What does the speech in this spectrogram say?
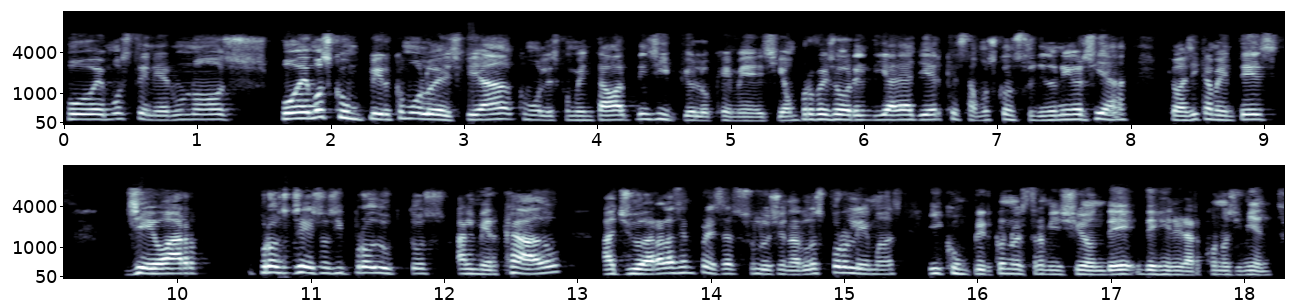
podemos tener unos, podemos cumplir, como lo decía, como les comentaba al principio, lo que me decía un profesor el día de ayer, que estamos construyendo universidad, que básicamente es llevar procesos y productos al mercado, ayudar a las empresas, solucionar los problemas y cumplir con nuestra misión de, de generar conocimiento.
